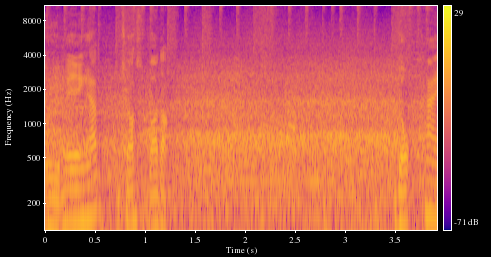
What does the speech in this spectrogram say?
ลืมเองครับจอสบอดอกยกให้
